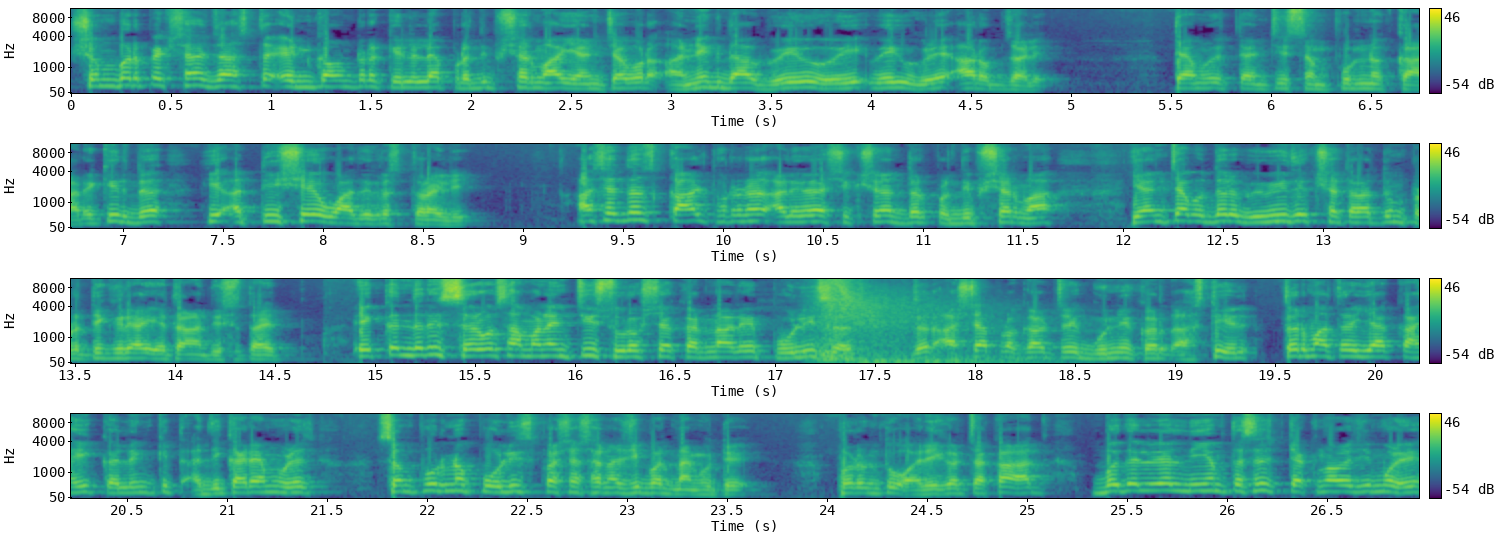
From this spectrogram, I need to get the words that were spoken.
शंभरपेक्षा जास्त एन्काउंटर केलेल्या प्रदीप शर्मा यांच्यावर अनेकदा वेगवेगळे वेगवेगळे आरोप झाले. त्यामुळे त्यांची संपूर्ण कारकीर्द ही अतिशय वादग्रस्त राहिली. अशातच काल ठरवण्यात आलेल्या शिक्षणानंतर प्रदीप शर्मा यांच्याबद्दल विविध क्षेत्रातून प्रतिक्रिया येताना दिसत आहेत. एकंदरीत सर्वसामान्यांची सुरक्षा करणारे पोलीसच जर अशा प्रकारचे गुन्हे करत असतील तर मात्र या काही कलंकित अधिकाऱ्यामुळेच संपूर्ण पोलीस प्रशासनाची बदनामी होते. परंतु अलीकडच्या काळात बदललेले नियम तसेच टेक्नॉलॉजीमुळे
